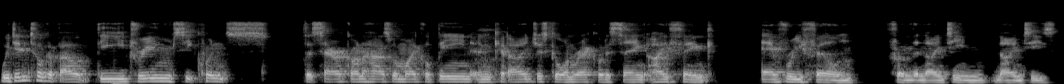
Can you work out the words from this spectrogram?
We didn't talk about the dream sequence that Sarah Connor has with Michael Biehn, and could I just go on record as saying I think every film from the 1990s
